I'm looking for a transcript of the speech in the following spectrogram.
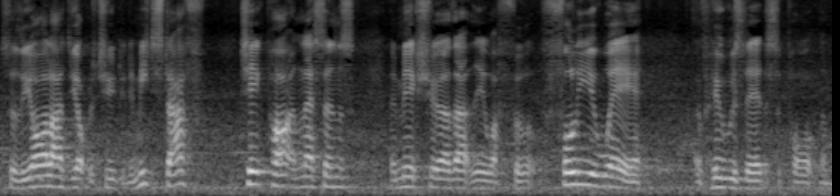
so they all had the opportunity to meet staff, take part in lessons and make sure that they were full, fully aware of who was there to support them.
